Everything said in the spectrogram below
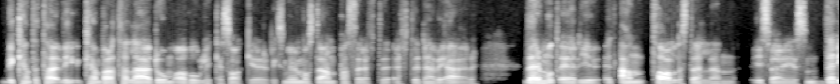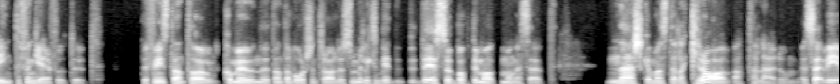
vi, kan ta, vi kan bara ta lärdom av olika saker, liksom, vi måste anpassa det efter, efter där vi är. Däremot är det ju ett antal ställen i Sverige som, där det inte fungerar fullt ut. Det finns ett antal kommuner, ett antal vårdcentraler som är, liksom, det är suboptimalt på många sätt. När ska man ställa krav att ta lärdom? Vi,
